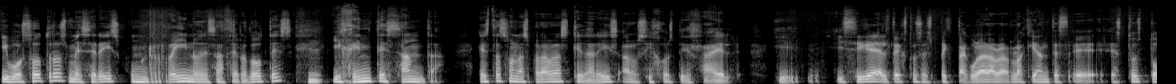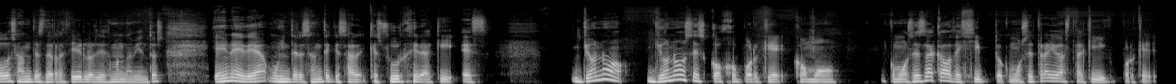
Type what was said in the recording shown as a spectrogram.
Y vosotros me seréis un reino de sacerdotes mm. y gente santa. Estas son las palabras que daréis a los hijos de Israel. Y, sigue, el texto es espectacular hablarlo aquí antes, eh, esto es antes de recibir los diez mandamientos. Y hay una idea muy interesante que, que surge de aquí, es, yo no, yo no os escojo porque como, como os he sacado de Egipto, como os he traído hasta aquí, porque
